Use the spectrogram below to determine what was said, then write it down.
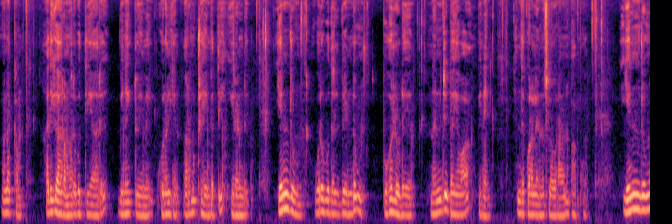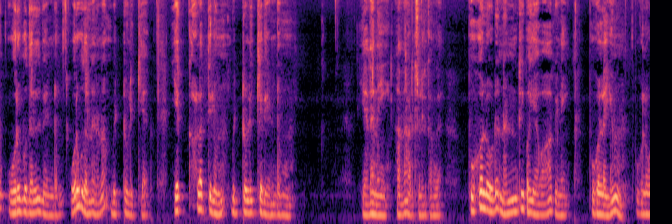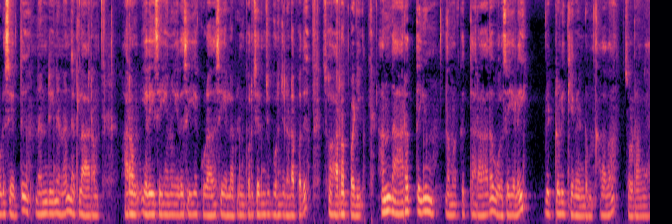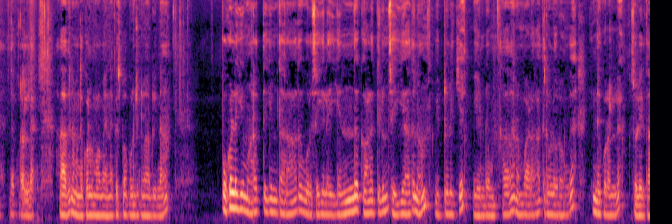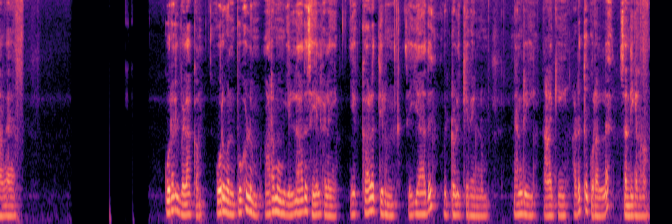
வணக்கம். அதிகாரம் அறுபத்தி ஆறு வினை தூய்மை குரல் எண் அறுநூற்றி ஐம்பத்தி இரண்டு. என்றும் ஒருபுதல் வேண்டும் புகழொடு நன்றி பயவா வினை. இந்த குரல் என்ன சொல்ல வராங்கன்னு பார்ப்போம். என்றும் ஒருபுதல் வேண்டும். ஒருபுதல்னு என்னென்னா விட்டொழிக்க. எக்காலத்திலும் விட்டொழிக்க வேண்டும். எதனை? அதான் அடுத்து சொல்லியிருக்காங்க. புகழோடு நன்றி பயவா வினை. புகழையும் புகழோடு சேர்த்து நன்றின்னு என்ன? இந்த இடத்துல ஆரம் அறம் எதை செய்யணும் எதை செய்யக்கூடாது செய்யலை அப்படின்னு புரிச்சறிஞ்சு புரிஞ்சு நடப்பது. ஸோ அறப்படி. அந்த அறத்தையும் நமக்கு தராத ஒரு செயலை விட்டொழிக்க வேண்டும். அதை தான் சொல்கிறாங்க இந்த குரலில். அதாவது நம்ம இந்த குரல் மூலமாக என்ன கிறிஸ்பாக புரிஞ்சுக்கலாம் அப்படின்னா புகழையும் அறத்தையும் தராத ஒரு செயலை எந்த காலத்திலும் செய்யாது நாம் விட்டொழிக்க வேண்டும். அதை தான் ரொம்ப அழகாக திருவள்ளுவர் அவங்க இந்த குரலில் சொல்லியிருக்காங்க. குரல் விளக்கம். ஒருவன் புகழும் அறமும் இல்லாத செயல்களை எக்காலத்திலும் செய்யாது விட்டொழிக்க வேண்டும். நன்றி. நாளைக்கு அடுத்த குரலில் சந்திக்கலாம்.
